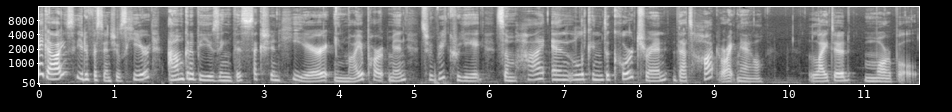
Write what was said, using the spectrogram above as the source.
Hey guys, Yoduvh Essentials here. I'm going to be using this section here in my apartment to recreate some high-end looking decor trend that's hot right now. Lighted marble.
